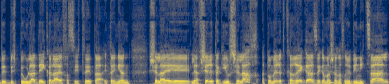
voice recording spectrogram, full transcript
ב- בפעולה די קלה יחסית את, העניין של לאפשר את הגיוס שלך. את אומרת כרגע, זה גם מה שאנחנו יודעים מצה"ל,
